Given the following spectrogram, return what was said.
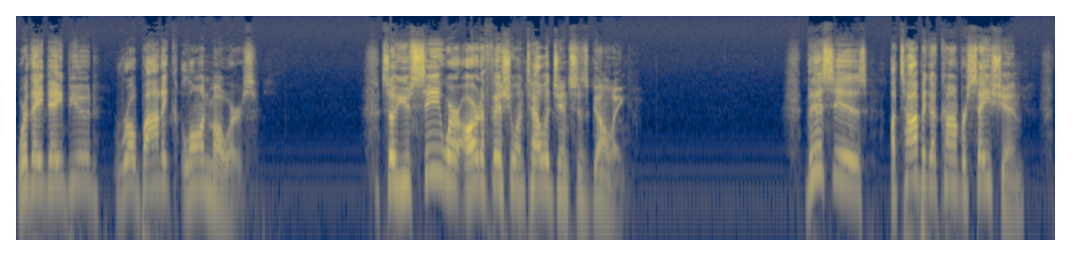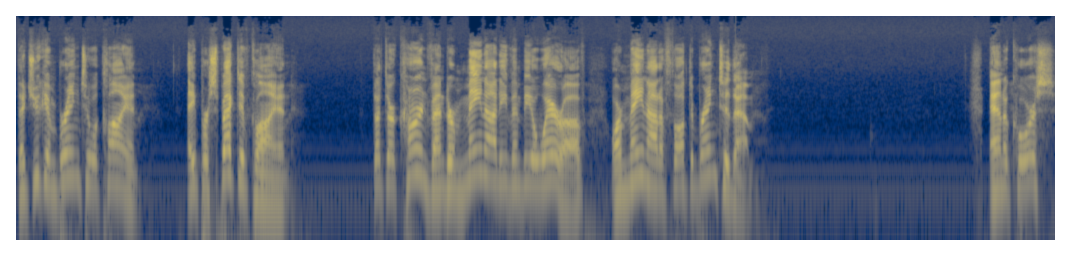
where they debuted robotic lawnmowers. So you see where artificial intelligence is going. This is a topic of conversation that you can bring to a client, a prospective client, that their current vendor may not even be aware of or may not have thought to bring to them. And of course,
